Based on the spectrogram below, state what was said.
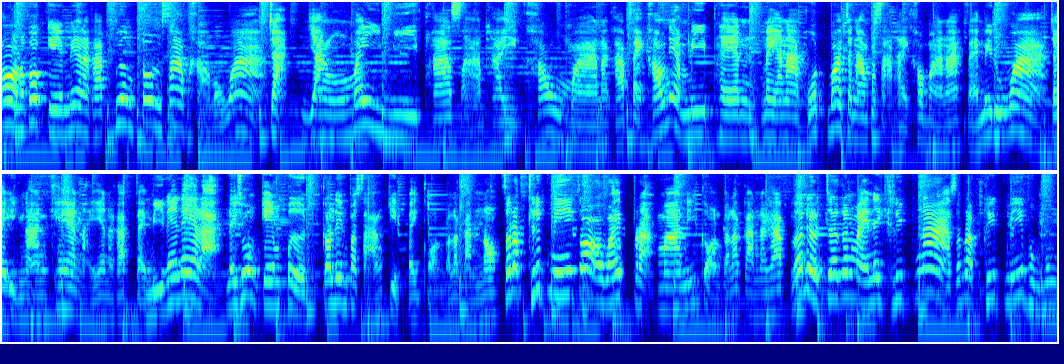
อ้อแล้วก็เกมเนี่ยนะครับเบื้องต้นทราบข่าวมาว่า จะยังไม่มีภาษาไทยเข้ามานะครับแต่เขาเนี่ยมีแพลนในอนาคตว่าจะนำภาษาไทยเข้ามานะ แต่ไม่รู้ว่าจะอีกนานแค่ไหนนะครับแต่มีแน่ๆล่ะ ในช่วงเกมเปิดก็เล่นภาษาอังกฤษไปก่อนก็แล้วกันเนาะสำหรับคลิปนี้ก็เอาไว้ประมาณนี้ก่อนกันแล้วกันนะครับแล้วเดี๋ยวเจอกันใหม่ในคลิปหน้าสำหรับคลิปนี้ผมคง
